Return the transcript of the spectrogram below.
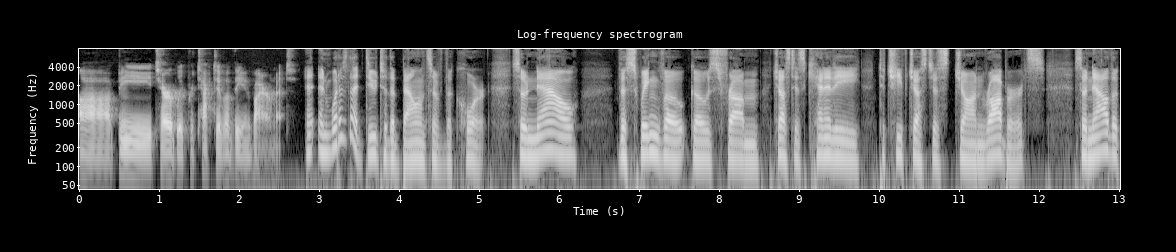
uh, be terribly protective of the environment. And, and what does that do to the balance of the court? So now the swing vote goes from Justice Kennedy to Chief Justice John Roberts. So now the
